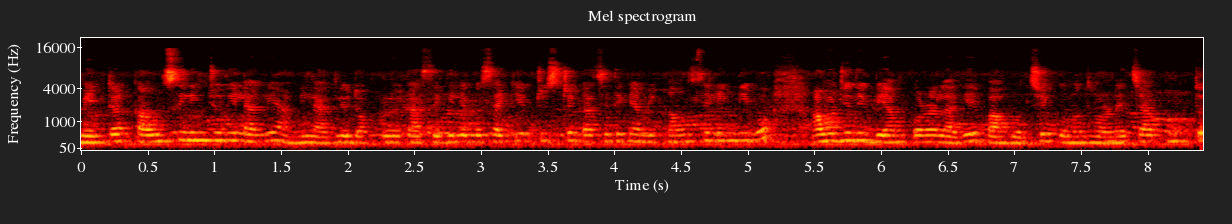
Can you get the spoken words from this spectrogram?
মেন্টাল কাউন্সিলিং যদি লাগে, আমি লাগলে ডক্টরের কাছে গেলে বা সাইকিয়াট্রিস্টের কাছে থেকে আমি কাউন্সিলিং নিব। আমার যদি ব্যায়াম করা লাগে বা হচ্ছে কোনো ধরনের চাপমুক্ত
